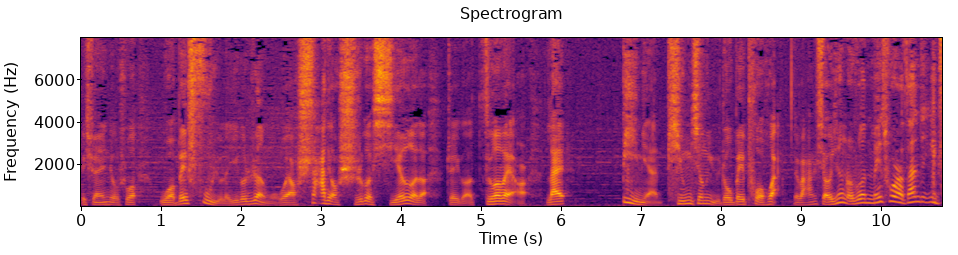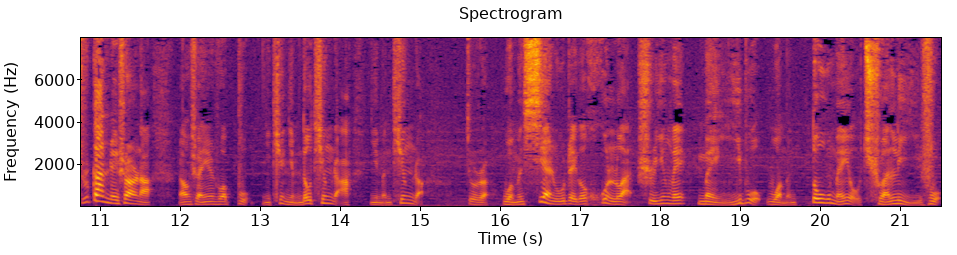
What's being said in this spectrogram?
这炫音就说：“我被赋予了一个任务，我要杀掉十个邪恶的这个泽维尔来。”避免平行宇宙被破坏，对吧？小行者说：“没错，咱就一直干这事儿呢。”然后炫音说：“不，你听，你们都听着啊，你们听着，就是我们陷入这个混乱，是因为每一步我们都没有全力以赴，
